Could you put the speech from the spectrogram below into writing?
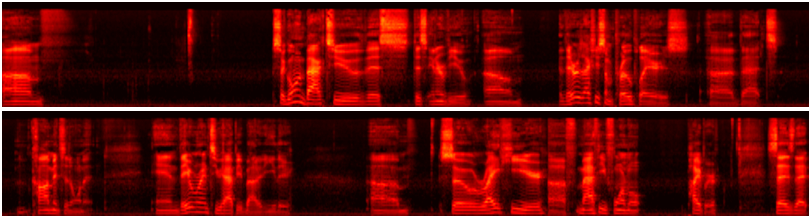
Um so going back to this this interview, um there was actually some pro players uh, that commented on it, and they weren't too happy about it either. Um, so right here, uh, Matthew Formal Piper says that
